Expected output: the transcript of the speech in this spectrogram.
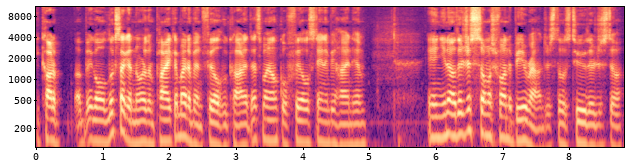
He caught a, a big old, looks like a northern pike. It might have been Phil who caught it. That's my uncle Phil standing behind him. And you know, they're just so much fun to be around. Just those two. They're just a,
